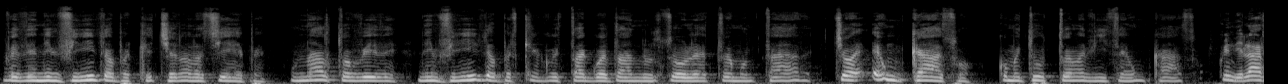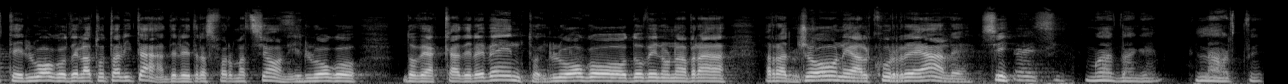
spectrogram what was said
vede l'infinito perché c'era la siepe, un altro vede l'infinito perché sta guardando il sole a tramontare, cioè è un caso, come tutta la vita è un caso. Quindi l'arte è il luogo della totalità, delle trasformazioni, il luogo dove accade l'evento, il luogo dove non avrà ragione alcun reale. Sì. Eh sì, guarda che l'arte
